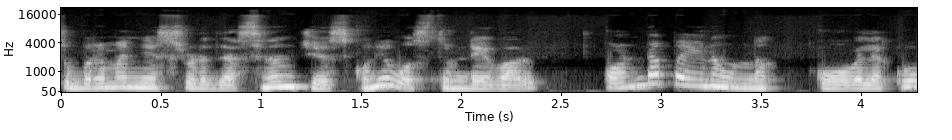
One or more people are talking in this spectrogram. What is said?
సుబ్రహ్మణ్యేశ్వరుడు దర్శనం చేసుకుని వస్తుండేవారు. కొండపైన ఉన్న కోవలకు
